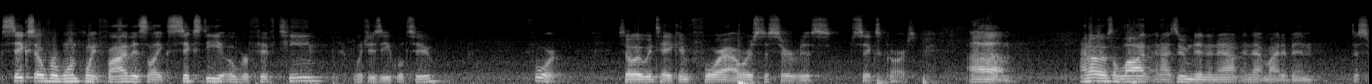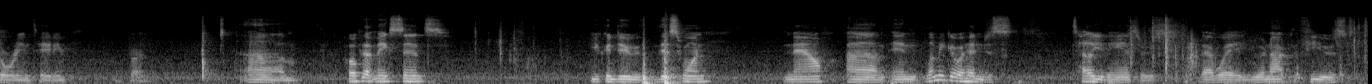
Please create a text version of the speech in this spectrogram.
6 over 1.5 is like 60 over 15, which is equal to 4. So it would take him 4 hours to service 6 cars. Um, I know there was a lot, and I zoomed in and out, and that might have been disorientating. But um, hope that makes sense. You can do this one now. Um, and let me go ahead and just tell you the answers. That way you are not confused.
